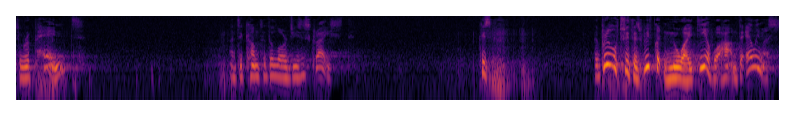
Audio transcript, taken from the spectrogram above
to repent and to come to the Lord Jesus Christ. Because the brutal truth is we've got no idea what happened to Elymas.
